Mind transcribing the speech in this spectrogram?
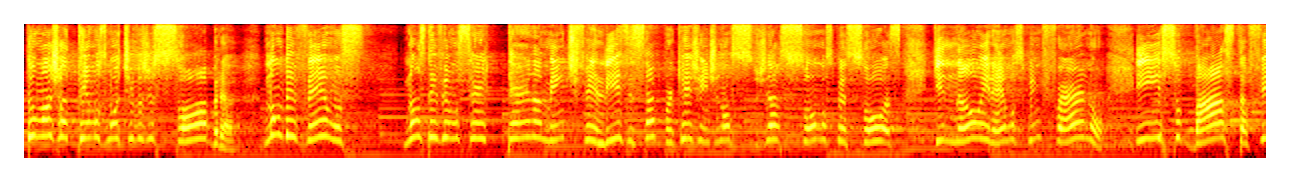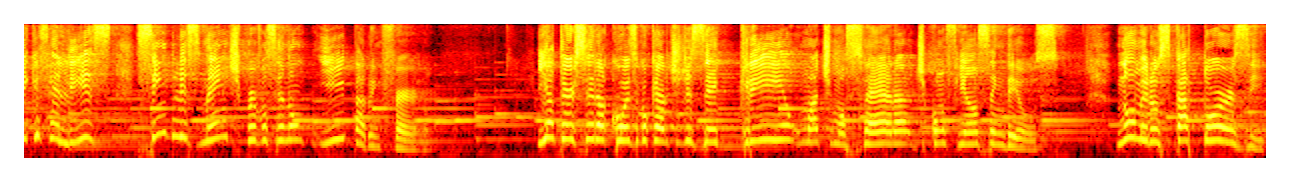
Então nós já temos motivos de sobra, não devemos nós devemos ser eternamente felizes, sabe por quê, gente? Nós já somos pessoas que não iremos para o inferno, e isso basta, fique feliz, simplesmente por você não ir para o inferno. E a terceira coisa que eu quero te dizer, crie uma atmosfera de confiança em Deus. Números 14,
